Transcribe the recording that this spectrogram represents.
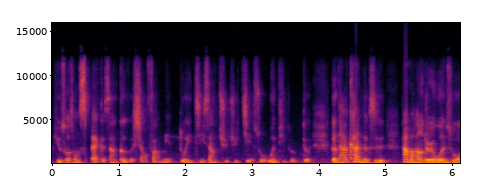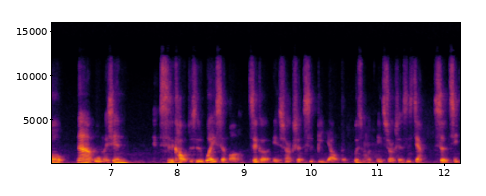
比如说从 spec 上各个小方面堆积上去去解说问题，对不对？可他看的是，他马上就会问说，那我们先。思考就是为什么这个 instruction 是必要的？为什么 instruction 是这样设计？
